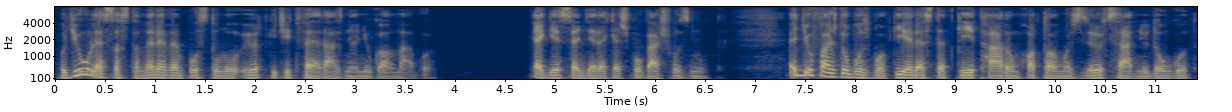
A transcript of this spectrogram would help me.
hogy jó lesz azt a mereven posztuló őrt kicsit felrázni a nyugalmából. Egészen gyerekes fogáshoz nyúlt. Egy gyufás dobozból kieresztett két-három hatalmas zöld szárnyú dongot,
